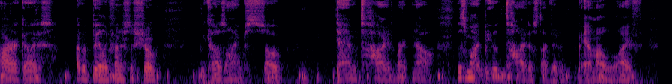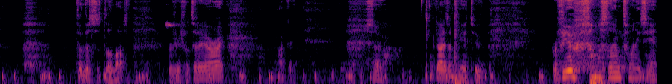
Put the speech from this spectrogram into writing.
Alright guys, I could barely finish the show because I'm so damn tired right now. This might be the tiredest I've ever been in my life. So this is the last review for today, alright? Okay. So, guys, I'm here to review SummerSlam 2010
